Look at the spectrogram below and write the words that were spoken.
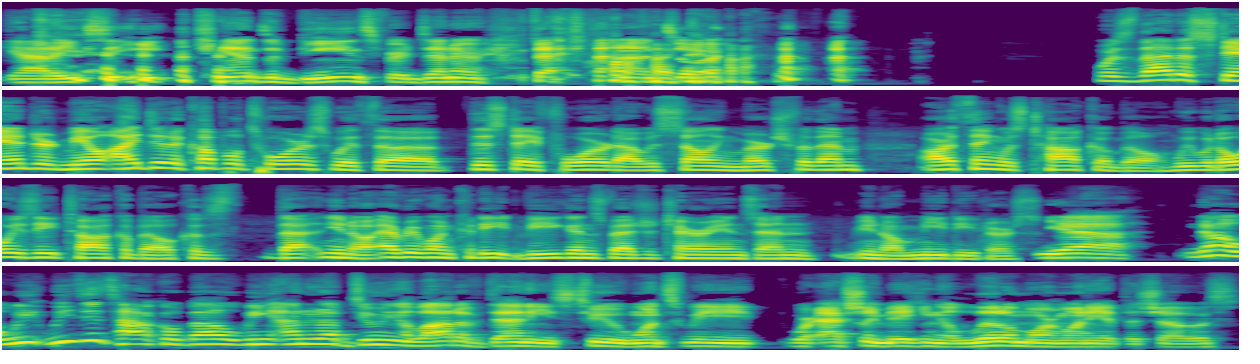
God, I used to eat cans of beans for dinner back then on my tour. Was that a standard meal? I did a couple tours with uh, This Day Forward. I was selling merch for them. Our thing was Taco Bell. We would always eat Taco Bell because that you know everyone could eat vegans, vegetarians, and you know meat eaters. Yeah. No, we, we did Taco Bell. We ended up doing a lot of Denny's too once we were actually making a little more money at the shows.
